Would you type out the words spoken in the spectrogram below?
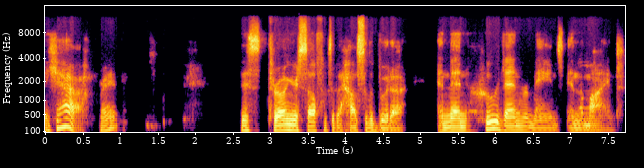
yeah, right this throwing yourself into the house of the Buddha, and then who then remains in the mind?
